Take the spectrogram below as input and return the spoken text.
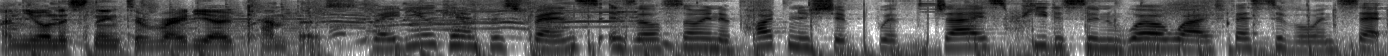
and you're listening to Radio Campus. Radio Campus France is also in a partnership with Giles Peterson Worldwide Festival in Set,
